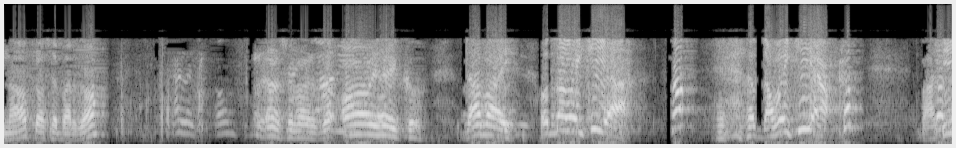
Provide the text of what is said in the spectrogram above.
No, proszę bardzo. Proszę bardzo. Ojejku. Dawaj. Oddawaj kija. Oddawaj kija. Badi?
